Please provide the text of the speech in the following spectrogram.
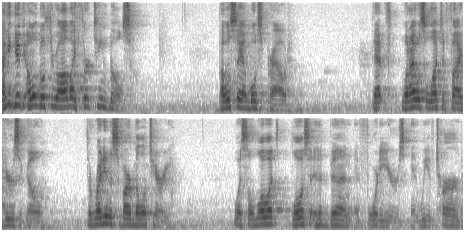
I can give you, I won't go through all my 13 bills. But I will say I'm most proud that when I was elected five years ago, the readiness of our military was the lowest, lowest it had been in 40 years, and we have turned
